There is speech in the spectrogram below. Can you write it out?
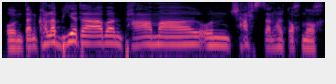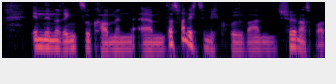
Und dann kollabiert er aber ein paar Mal und schafft es dann halt doch noch in den Ring zu kommen. Ähm, das fand ich ziemlich cool, war ein schöner Spot.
